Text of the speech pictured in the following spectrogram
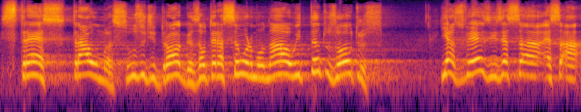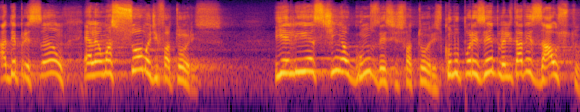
estresse, traumas, uso de drogas, alteração hormonal e tantos outros. E às vezes essa, essa, a depressão ela é uma soma de fatores. E Elias tinha alguns desses fatores, como por exemplo, ele estava exausto.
